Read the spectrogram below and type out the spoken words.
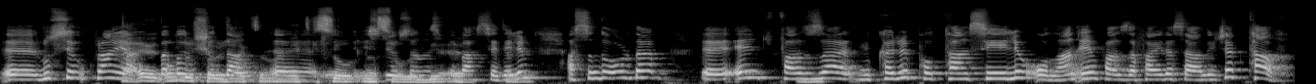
e, Rusya-Ukrayna evet, barışından olur istiyorsanız diye. Evet, bahsedelim. Aslında orada e, en fazla yukarı potansiyeli olan, en fazla fayda sağlayacak TAV e,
